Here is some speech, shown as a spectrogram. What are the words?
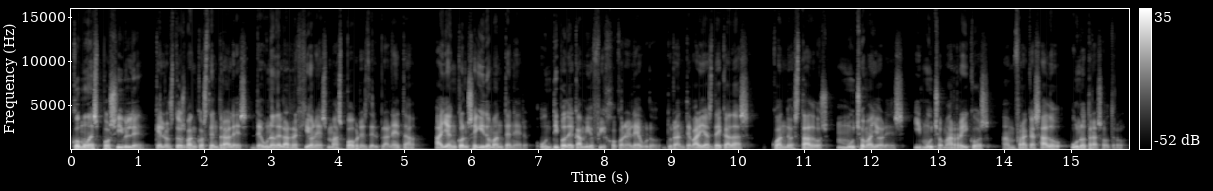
¿cómo es posible que los dos bancos centrales de una de las regiones más pobres del planeta hayan conseguido mantener un tipo de cambio fijo con el euro durante varias décadas cuando estados mucho mayores y mucho más ricos han fracasado uno tras otro?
